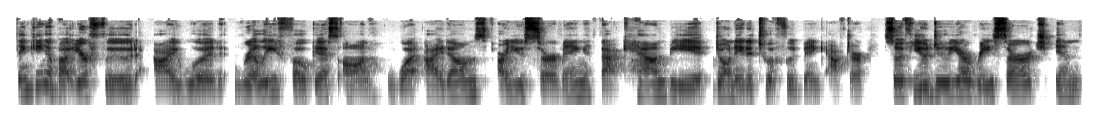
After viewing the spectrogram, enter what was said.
thinking about your food, I would really focus on what items are you serving that can be donated to a food bank after. So if you do your research in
